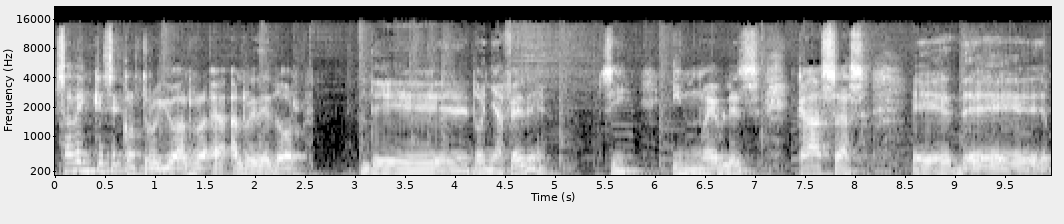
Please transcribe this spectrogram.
¿Saben qué se construyó alrededor de Doña Fede? Sí, inmuebles, casas, eh,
